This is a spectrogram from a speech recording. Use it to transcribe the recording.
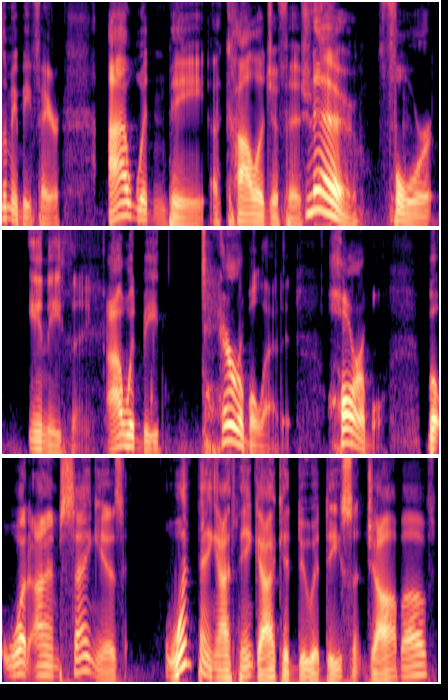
let me be fair. I wouldn't be a college official. No. For anything, I would be terrible at it, horrible. But what I'm saying is, one thing I think I could do a decent job of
